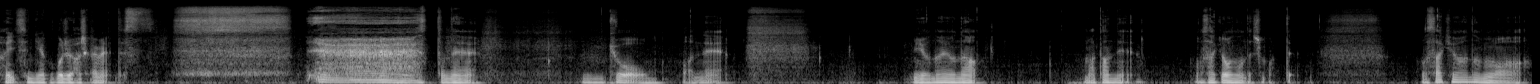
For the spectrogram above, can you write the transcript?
はい、1258回目です。えーっとね、今日はね、夜な夜な、またね、お酒を飲んでしまって。お酒は飲むわ、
